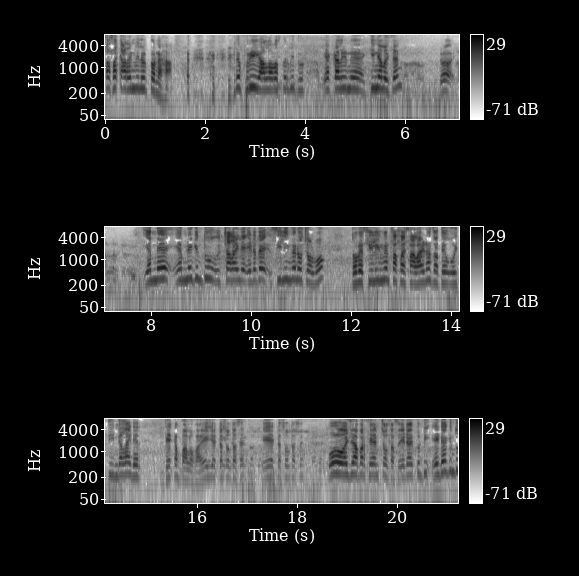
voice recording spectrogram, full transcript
চাষা কারেন্ট বিল উঠতো না। এটা ফ্রি আল্লাহ রস্তের বিদ্যুৎ। এককালীন কিনে লইছেন। তো এমনি এমনি কিন্তু চালাইলে এটাতে সিলিং ফ্যানও চলবো। তবে সিলিং ফ্যান চাষায় চালায় না, যাতে ওই তিনটা লাইটের ব্যাকআপ ভালো হয়। এই যে একটা চলতেছে, এই একটা চলতেছে। ও ওই যে আবার ফ্যান চলতেছে। এটা তো এটা কিন্তু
